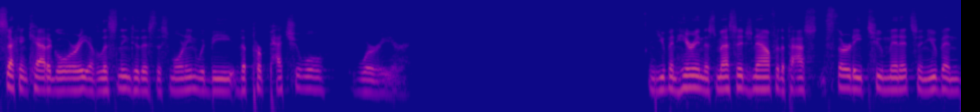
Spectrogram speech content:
Second category of listening to this this morning would be the perpetual worrier. You've been hearing this message now for the past 32 minutes, and you've been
